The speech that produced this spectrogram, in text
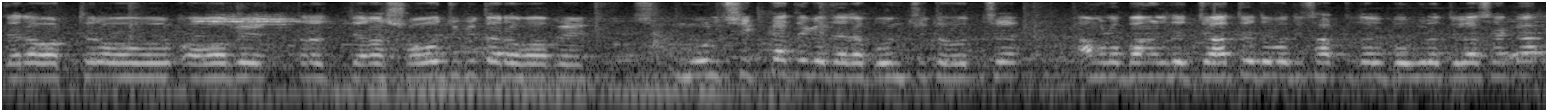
যারা অর্থের অভাব- তারা যারা সহযোগিতার অভাবে মূল শিক্ষা থেকে যারা বঞ্চিত হচ্ছে, আমরা বাংলাদেশ জাতীয়তাবাদী ছাত্রদল বগুড়া জেলা শাখা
